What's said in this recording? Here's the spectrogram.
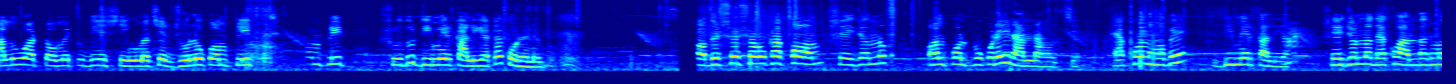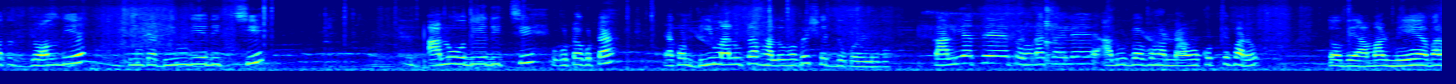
আলু আর টমেটো দিয়ে শিং মাছের ঝোলও কমপ্লিট। কমপ্লিট। শুধু ডিমের কালিয়াটা করে নেব। সদস্য সংখ্যা কম, সেই জন্য অল্প অল্প করেই রান্না হচ্ছে। এখন হবে ডিমের কালিয়া। সেই জন্য দেখো, আন্দাজ মতো জল দিয়ে তিনটা ডিম দিয়ে দিচ্ছি। আলুও দিয়ে দিচ্ছি, গোটা গোটা। এখন ডিম আলুটা ভালোভাবে সেদ্ধ করে নেব। কালিয়াতে তোমরা চাইলে আলুর ব্যবহার নাও করতে পারো। তবে আমার মেয়ে আবার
